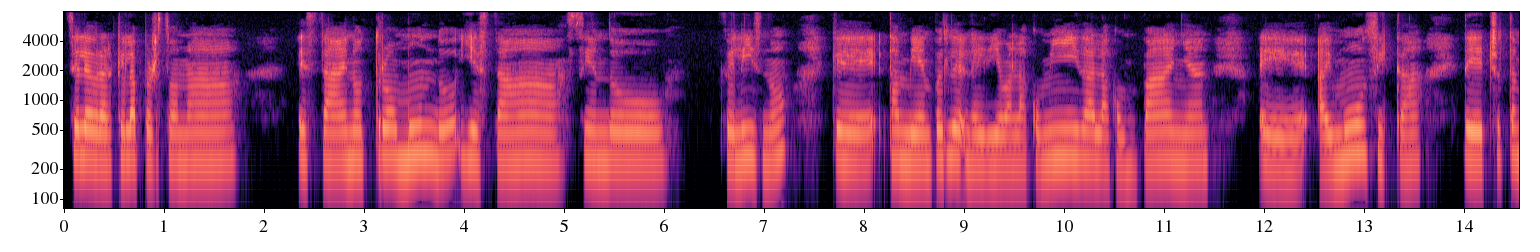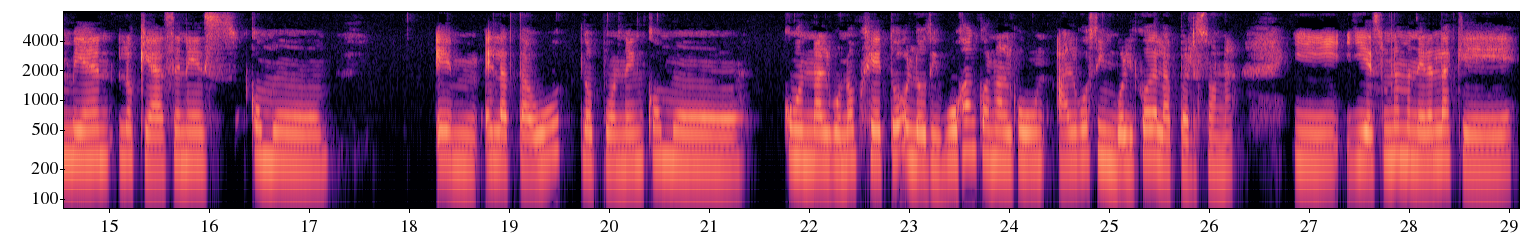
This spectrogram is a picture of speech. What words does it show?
celebrar que la persona está en otro mundo y está siendo feliz, ¿no? Que también pues le, llevan la comida, la acompañan, eh, hay música. De hecho también lo que hacen es como em, el ataúd lo ponen como con algún objeto o lo dibujan con algún, algo simbólico de la persona y, y es una manera en la que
